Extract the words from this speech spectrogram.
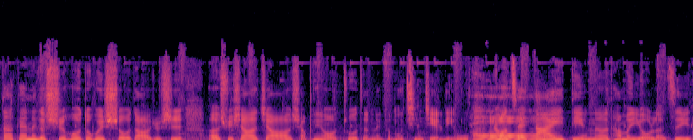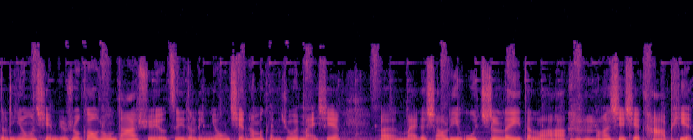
大概那个时候都会收到，就是呃学校教小朋友做的那个母亲节礼物。Oh. 然后再大一点呢，他们有了自己的零用钱，比如说高中、大学有自己的零用钱，他们可能就会买些呃买个小礼物之类的啦，嗯、然后写写卡片。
